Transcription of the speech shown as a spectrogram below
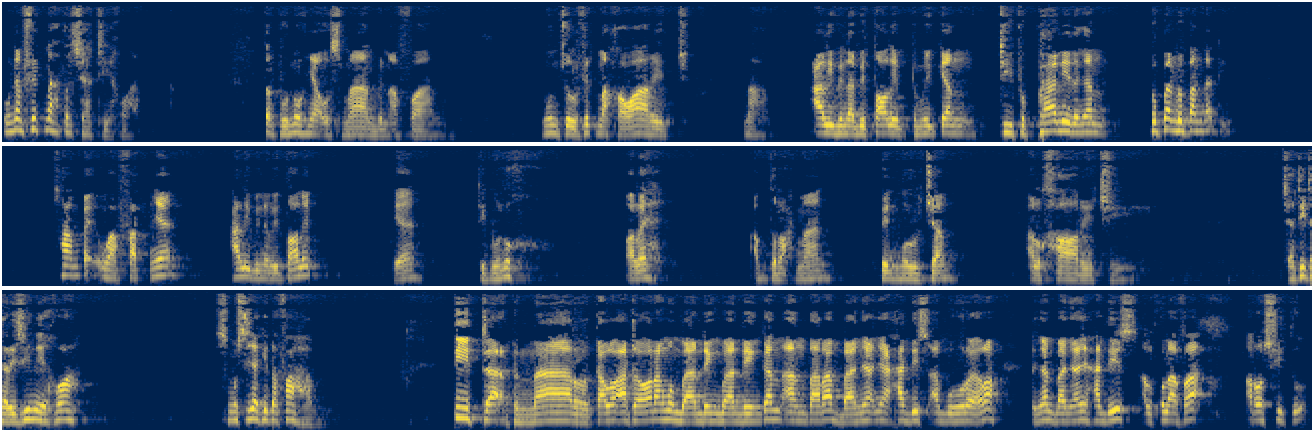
Kemudian fitnah terjadi, ya Terbunuhnya Utsman bin Affan. Muncul fitnah Khawarij. Nah, Ali bin Abi Thalib demikian dibebani dengan beban-beban tadi. Sampai wafatnya Ali bin Abi Thalib ya dibunuh oleh Abdurrahman bin Muljam Al-Khariji. Jadi dari sini wah semestinya kita faham. Tidak benar kalau ada orang membanding-bandingkan antara banyaknya hadis Abu Hurairah dengan banyaknya hadis Al-Khulafa Ar-Rasyidun.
